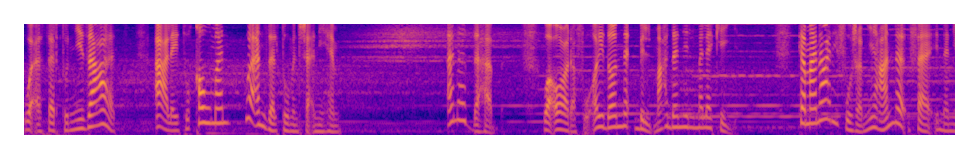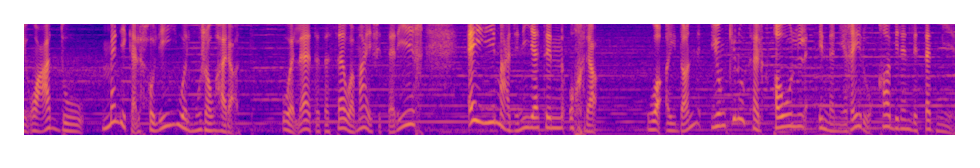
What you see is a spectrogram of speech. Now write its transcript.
وأثرت النزاعات أعليت قوما وأنزلت من شأنهم. أنا الذهب وأعرف أيضا بالمعدن الملكي. كما نعرف جميعا فإنني أعد ملك الحلي والمجوهرات. ولا تتساوى معي في التاريخ أي معدنية أخرى. وأيضا يمكنك القول إنني غير قابل للتدمير.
